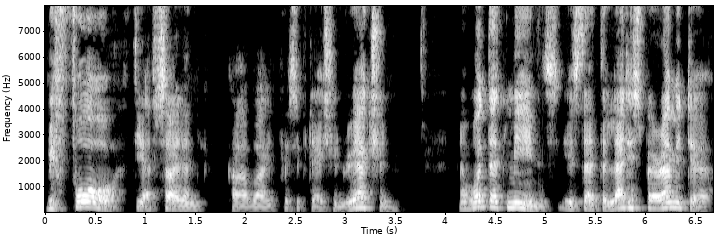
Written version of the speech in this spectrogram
before the epsilon carbide precipitation reaction. Now what that means is that the lattice parameter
